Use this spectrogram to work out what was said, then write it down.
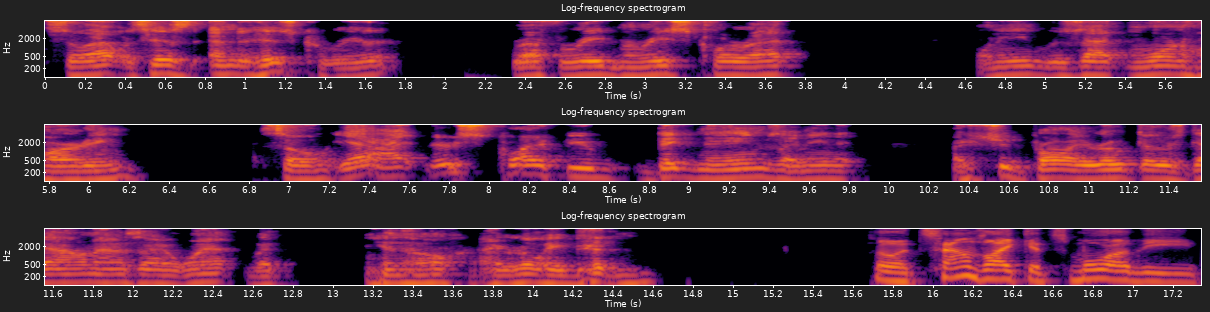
So that was his end of his career. Refereed Maurice Clarett when he was at Warren Harding. So yeah, I, there's quite a few big names. I mean, I should probably wrote those down as I went, but you know, I really didn't. So it sounds like it's more the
